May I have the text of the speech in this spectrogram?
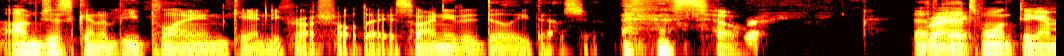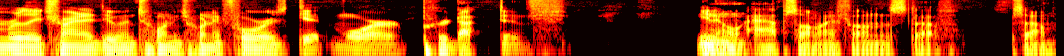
i'm just going to be playing candy crush all day so i need to delete that shit so that, Right. that's one thing i'm really trying to do in 2024 is get more productive you know Mm. apps on my phone and stuff so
